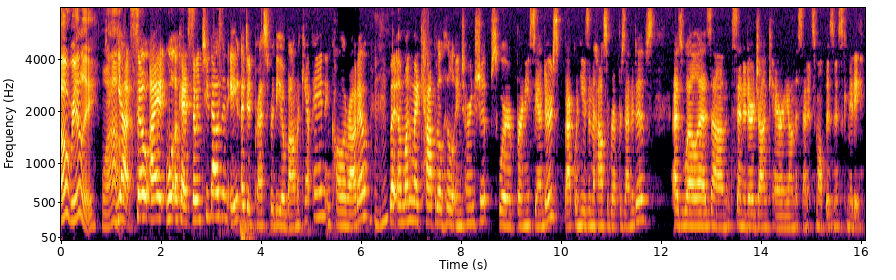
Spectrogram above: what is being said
Oh, really? Wow. Yeah. So I, well, okay. So in 2008, I did press for the Obama campaign in Colorado. Mm-hmm. But among my Capitol Hill internships were Bernie Sanders, back when he was in the House of Representatives, as well as um, Senator John Kerry on the Senate Small Business Committee.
